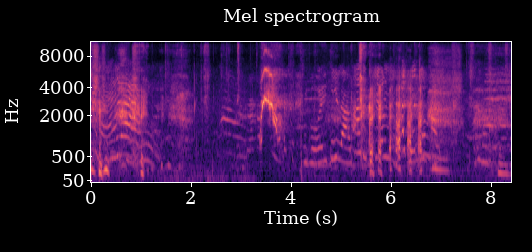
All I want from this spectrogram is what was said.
Boy, he loves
